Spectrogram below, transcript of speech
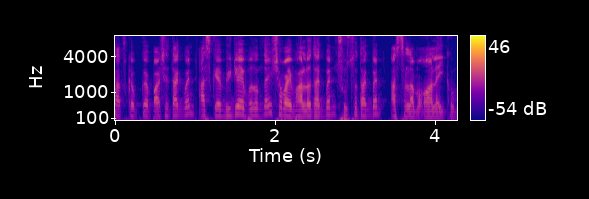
সাবস্ক্রাইব করে পাশে থাকবেন। আজকে ভিডিও এই পর্যন্তই। সবাই ভালো থাকবেন, সুস্থ থাকবেন। আসসালামু আলাইকুম।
